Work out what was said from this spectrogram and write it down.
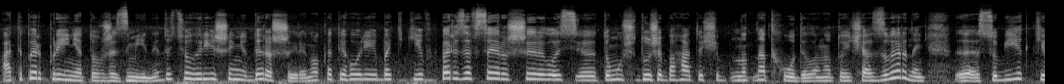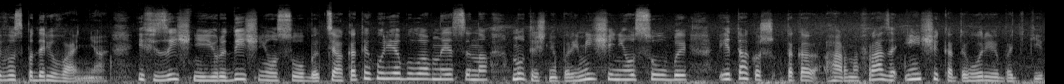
А тепер прийнято вже зміни до цього рішення, де розширено категорії батьків. Перш за все розширилось, е, тому що дуже багато ще над- надходило на той час звернень суб'єктів господарювання і фізичні, і юридичні особи. Ця категорія була внесена, внутрішньо переміщені особи, і також така гарна фраза інші категорії батьків.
